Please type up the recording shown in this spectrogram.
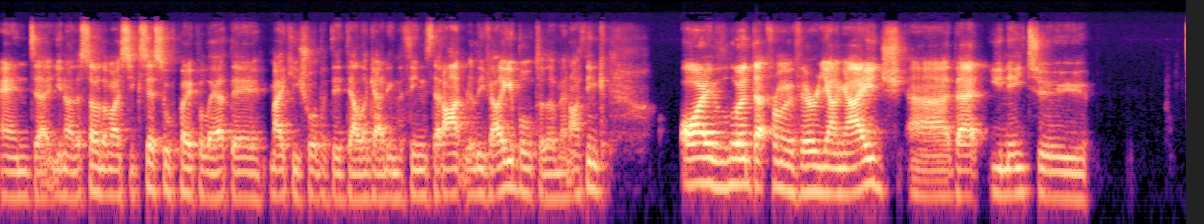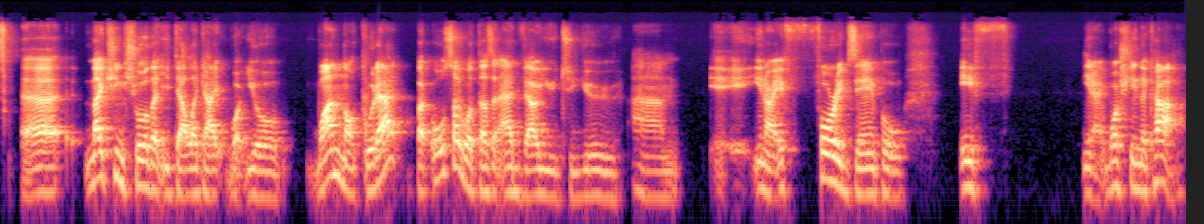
And, uh, you know, there's some of the most successful people out there making sure that they're delegating the things that aren't really valuable to them. And I think I learned that from a very young age uh, that you need to uh, making sure that you delegate what you're one not good at, but also what doesn't add value to you. Um, you know, if for example, if you know washing the car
